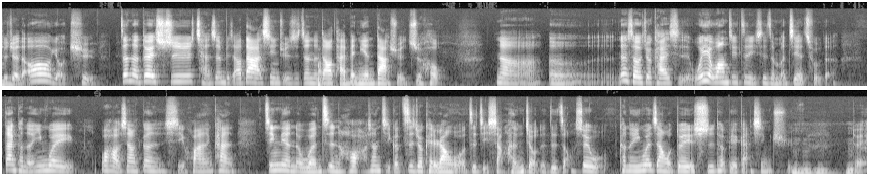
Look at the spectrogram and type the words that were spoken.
就觉得哦有趣。真的对诗产生比较大的兴趣，是真的到台北念大学之后。那嗯、呃，那时候就开始，我也忘记自己是怎么接触的，但可能因为我好像更喜欢看精炼的文字，然后好像几个字就可以让我自己想很久的这种，所以我可能因为这样，我对诗特别感兴趣。嗯嗯嗯。对，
